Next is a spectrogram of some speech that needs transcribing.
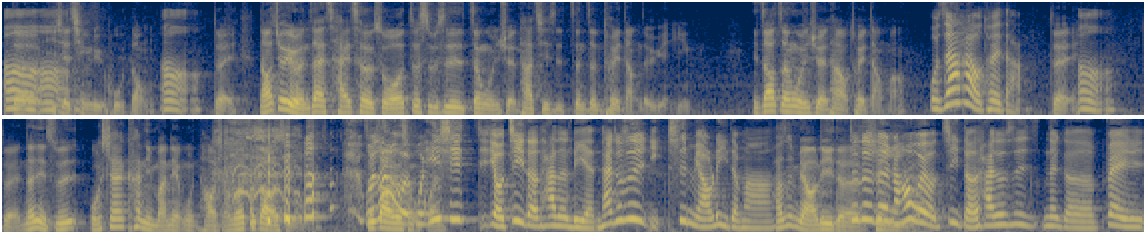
嗯的嗯一些情侣互动。嗯对，然后就有人在猜测说，这是不是曾文雪她其实真正退党的原因？你知道曾文雪她有退党吗？我知道她有退党，对，嗯对，那你是不是？我现在看你满脸问号，想说这到底什么？我知道我我依稀有记得他的脸，他就是是苗栗的吗？他是苗栗的，对对对。然后我有记得他就是那个被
